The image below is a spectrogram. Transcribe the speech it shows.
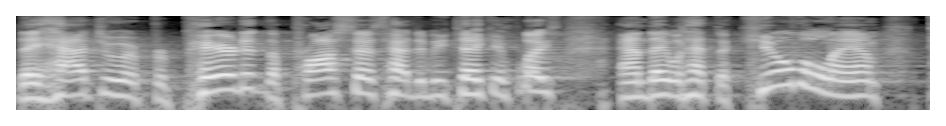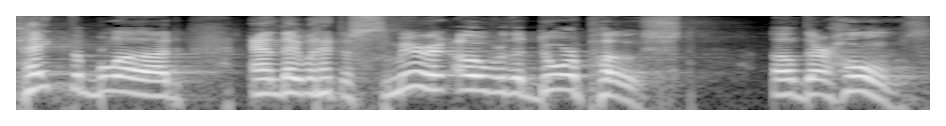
They had to have prepared it, the process had to be taking place, and they would have to kill the lamb, take the blood, and they would have to smear it over the doorpost of their homes.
